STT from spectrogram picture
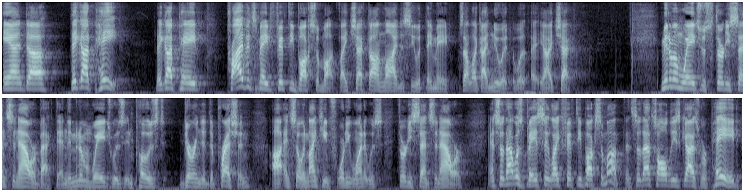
and uh, they got paid. They got paid. Privates made 50 bucks a month. I checked online to see what they made. It's not like I knew it. it was, I checked. Minimum wage was 30 cents an hour back then. The minimum wage was imposed during the Depression. Uh, and so in 1941, it was 30 cents an hour. And so that was basically like 50 bucks a month. And so that's all these guys were paid.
